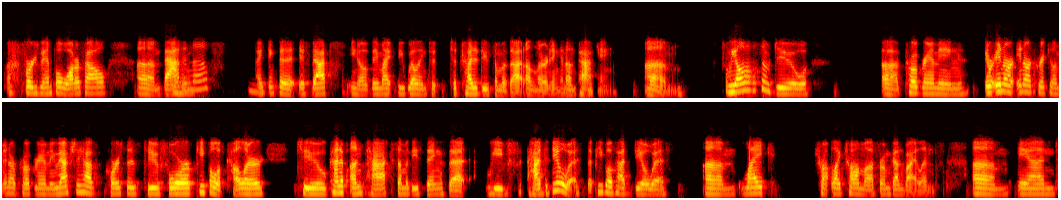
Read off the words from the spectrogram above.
for example, waterfowl, um, bad mm-hmm. enough. I mm-hmm. think that if that's, you know, they might be willing to to try to do some of that unlearning and unpacking. Um, we also do uh, programming or in our in our curriculum in our programming we actually have courses too for people of color to kind of unpack some of these things that we've had to deal with that people have had to deal with um, like tra- like trauma from gun violence um, and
